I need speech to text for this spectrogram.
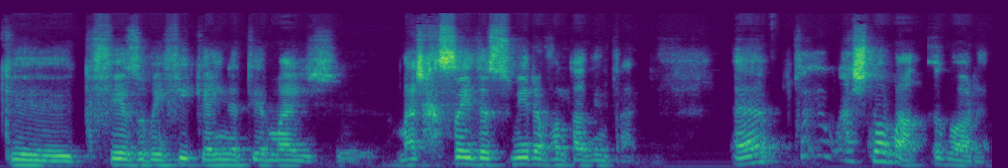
que, que, fez o Benfica ainda ter mais, mais receio de assumir a vontade de entrar. Uh, eu acho normal. Agora,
